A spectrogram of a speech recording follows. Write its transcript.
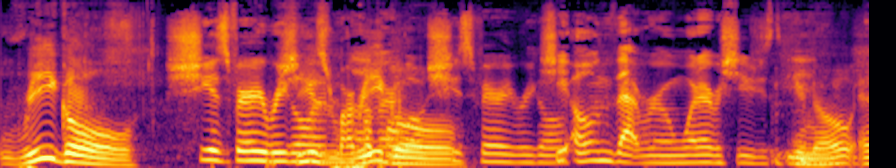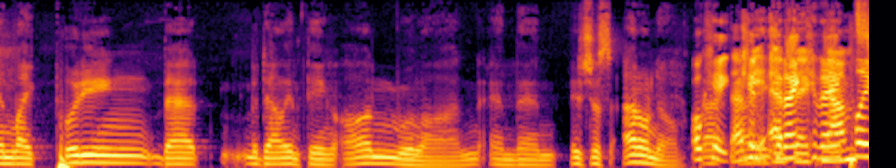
regal, She is very regal. She is in Marco regal. Polo. She's very regal. She owns that room, whatever she's. you in. know, and like putting that medallion thing on Mulan, and then it's just I don't know. okay, That'd can, can I can Now I play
